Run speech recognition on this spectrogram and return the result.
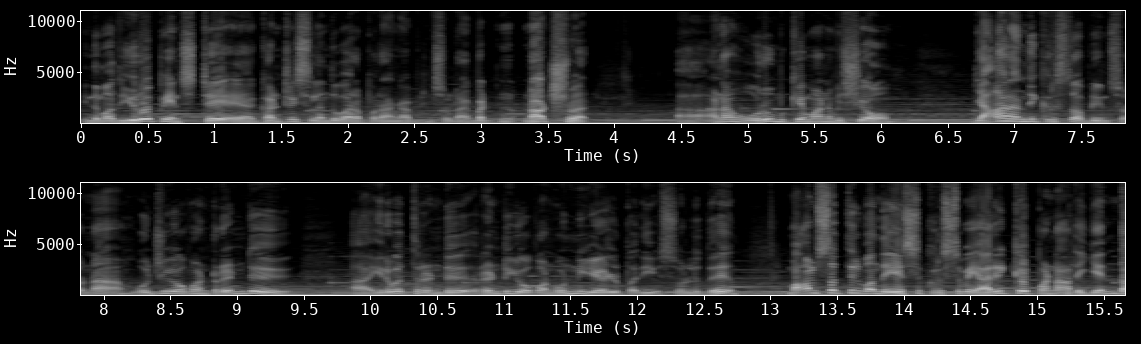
இந்த மாதிரி யூரோப்பியன் ஸ்டே கண்ட்ரீஸ்லேருந்து வரப்போகிறாங்க அப்படின்னு சொல்கிறாங்க பட் நாட் ஷுவர் ஆனால் ஒரு முக்கியமான விஷயம் யார் அந்தி கிறிஸ்து அப்படின்னு சொன்னால் ஒன்று ரெண்டு இருபத்தி ரெண்டு ரெண்டு யோவான் ஒன்று ஏழு பதிவு சொல்லுது மாம்சத்தில் வந்த இயேசு கிறிஸ்துவை அறிக்கை பண்ணாத எந்த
